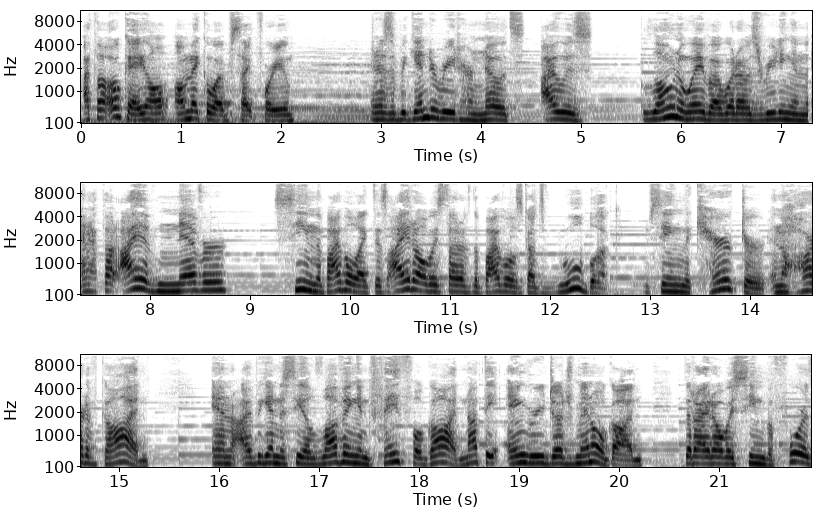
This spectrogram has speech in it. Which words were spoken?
I thought, okay, I'll, I'll make a website for you. And as I began to read her notes, I was blown away by what I was reading. And I thought, I have never seen the Bible like this. I had always thought of the Bible as God's rule book, I'm seeing the character and the heart of God. And I began to see a loving and faithful God, not the angry, judgmental God that I had always seen before.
